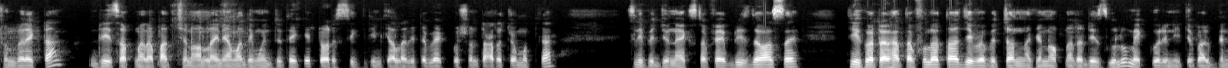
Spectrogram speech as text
সুন্দর একটা ড্রেস আপনারা পাচ্ছেন অনলাইনে আমাদের মধ্যে থেকে। টরেসি গ্রিন কালার এটা ব্যাক পোষণটা আরও চমৎকার। স্লিপের জন্য এক্সট্রা ফ্যাব্রিক্স দেওয়া আছে। থ্রি কোয়ার্টার হাতা ফুলাতা যেভাবে চান না কেন আপনারা ড্রেসগুলো মেক করে নিতে পারবেন।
